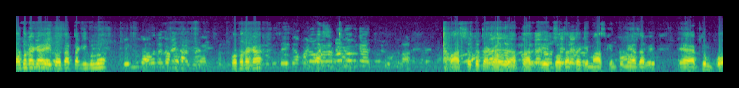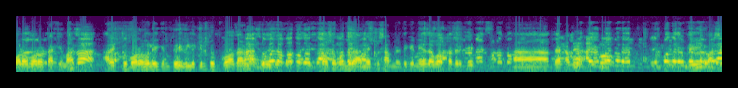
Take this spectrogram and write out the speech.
কত টাকা এই গজার টাকি গুলো কত টাকা? পাঁচশত টাকা হলে আপনার এই গজার টাকি মাছ কিন্তু নেওয়া যাবে। একদম বড় বড় টাকি মাছ আর একটু বড় হলেই কিন্তু এগুলি কিন্তু গজার মাছ হয়ে যাবে। দর্শক বন্ধুরা আমি একটু সামনের দিকে নিয়ে যাব আপনাদেরকে। দেখাবো। এই পাশে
